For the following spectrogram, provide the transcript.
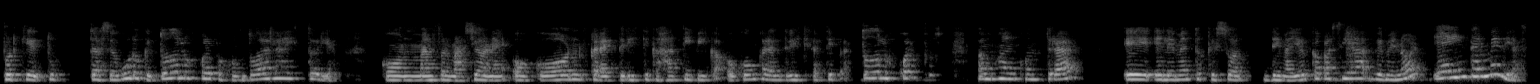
porque tú, te aseguro que todos los cuerpos con todas las historias, con malformaciones o con características atípicas o con características típicas, todos los cuerpos vamos a encontrar eh, elementos que son de mayor capacidad, de menor e intermedias,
